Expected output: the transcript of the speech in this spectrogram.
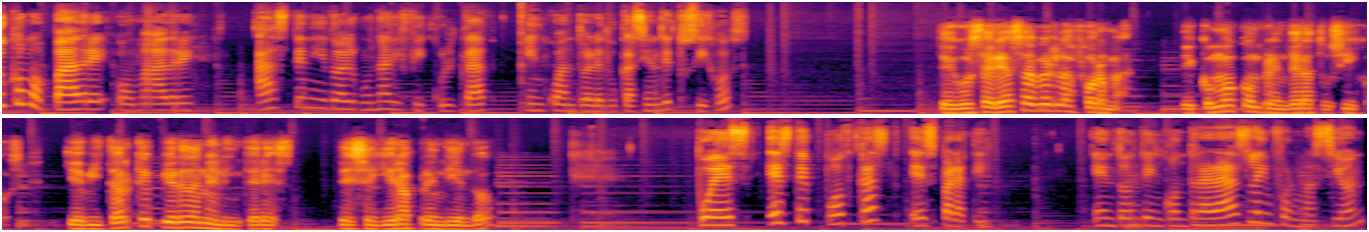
¿Tú como padre o madre has tenido alguna dificultad en cuanto a la educación de tus hijos? ¿Te gustaría saber la forma de cómo comprender a tus hijos y evitar que pierdan el interés de seguir aprendiendo? Pues este podcast es para ti, en donde encontrarás la información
